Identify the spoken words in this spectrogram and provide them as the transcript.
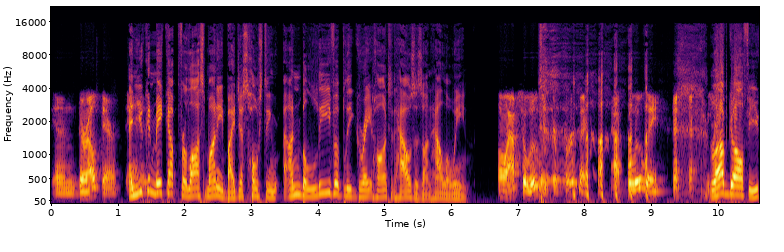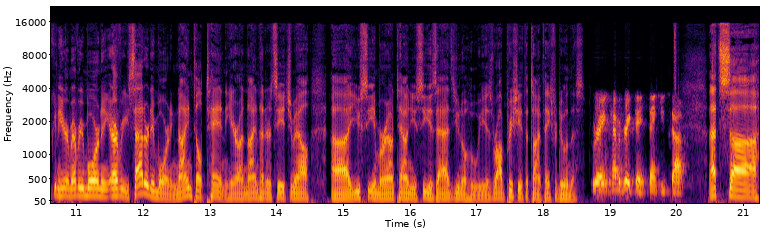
and they're out there. and you can make up for lost money by just hosting unbelievably great haunted houses on Halloween. Oh, absolutely. They're perfect. absolutely. Rob Golfi, you can hear him every morning, every Saturday morning, 9 till 10 here on 900 CHML. Uh, you see him around town, you see his ads, you know who he is. Rob, appreciate the time. Thanks for doing this. great. Have a great day. Thank you, Scott. That's, uh,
